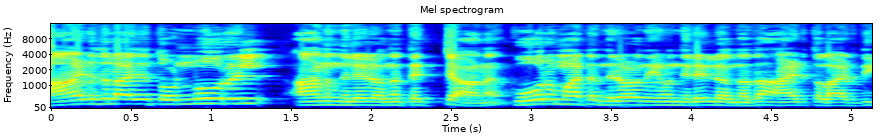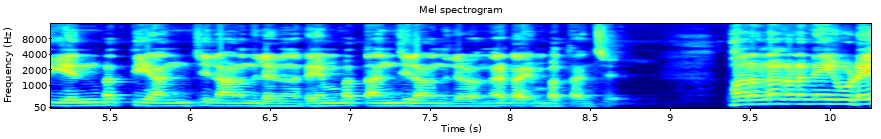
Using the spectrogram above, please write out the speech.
ആയിരത്തി തൊള്ളായിരത്തി തൊണ്ണൂറിൽ ആണ് നിലവിൽ വന്നത് തെറ്റാണ്. കൂറുമാറ്റ നിരോധന നിയമം നിലവിൽ വന്നത് ആയിരത്തി തൊള്ളായിരത്തി എൺപത്തി അഞ്ചിലാണ് നിലവിൽ വന്നത്. എൺപത്തി അഞ്ചിലാണ് നിലവിൽ വന്നത് കേട്ടോ എൺപത്തി അഞ്ച് ഭരണഘടനയുടെ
